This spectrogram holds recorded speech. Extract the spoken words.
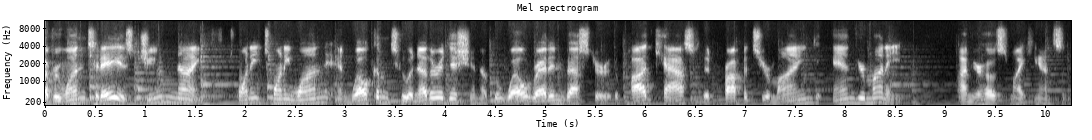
everyone. Today is June 9th, 2021, and welcome to another edition of The Well Read Investor, the podcast that profits your mind and your money. I'm your host, Mike Hanson.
